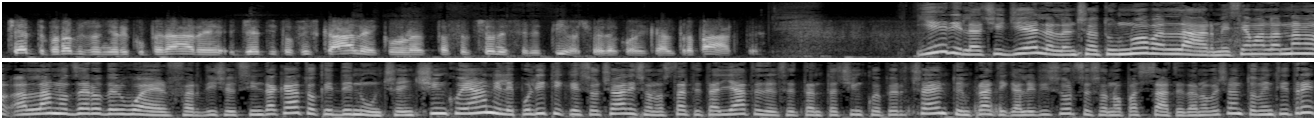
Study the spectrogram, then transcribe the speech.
Certo però bisogna recuperare gettito fiscale con una tassazione selettiva, cioè da qualche altra parte. Ieri la CGL ha lanciato un nuovo allarme, siamo all'anno, all'anno, zero del welfare, dice il sindacato che denuncia in cinque anni le politiche sociali sono state tagliate del 75%, in pratica le risorse sono passate da 923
